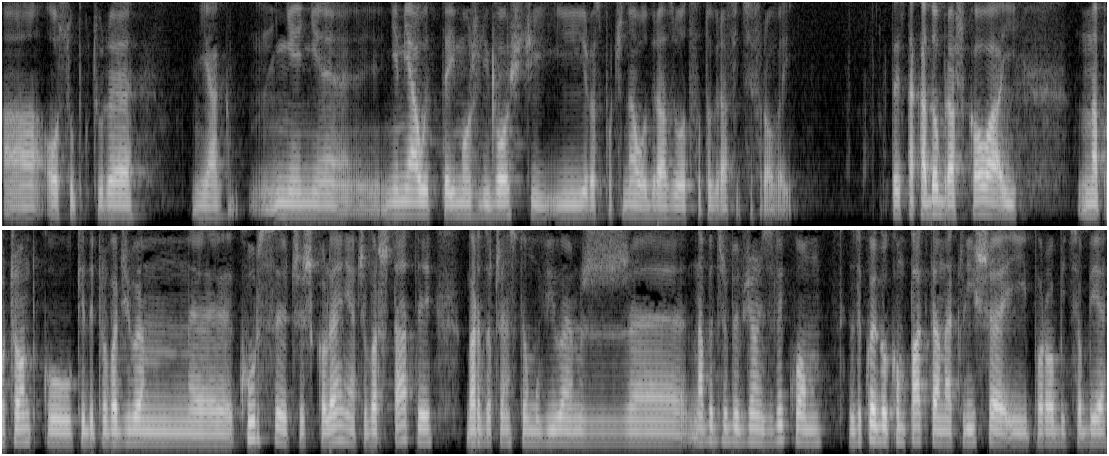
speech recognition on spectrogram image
a osób, które jak nie, nie, nie miały tej możliwości i rozpoczynały od razu od fotografii cyfrowej. To jest taka dobra szkoła i na początku, kiedy prowadziłem e, kursy, czy szkolenia, czy warsztaty, bardzo często mówiłem, że nawet żeby wziąć zwykłą, zwykłego kompakta na kliszę i porobić sobie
